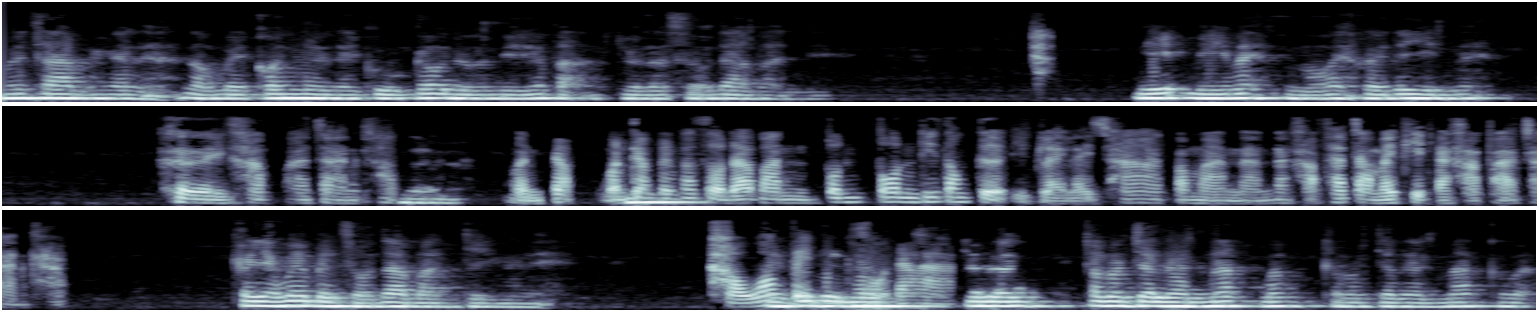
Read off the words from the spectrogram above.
ไม่ทราบเหมือนกันลองไปค้นดูในกูเกิลดูมีหรือเปล่าจุลโสดาบันนี่มีมีไหมหมอเคยได้ยินไหมเคยครับ อาจารย์ครับ เหมือนกับเหมือนกับเป็นพระโสดาบันต้นๆที่ต้องเกิดอีกหลาย ๆ ชาติประมาณนั้นนะครับ ถ้าจำไม่ผิดนะครับพระอาจารย์ครับ ก็ยังไม่เป็นโสดาบันจริงเลยเขาว่าเป็นโสดาเจริญกำลังเจริญมากมั้งกำลังเจริญมากก็ว่า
